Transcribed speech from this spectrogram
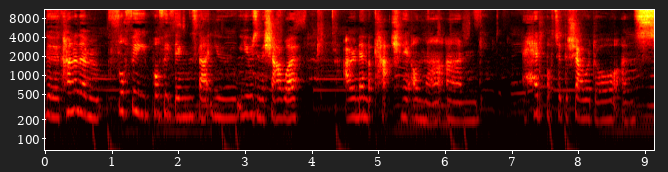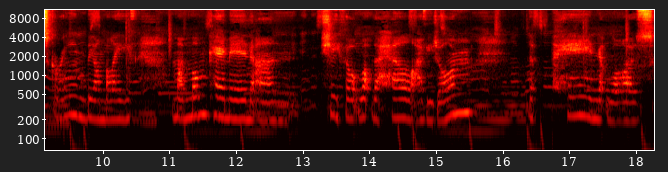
the kind of them fluffy, puffy things that you use in the shower, I remember catching it on that and headbutted the shower door and screamed beyond belief. My mum came in and she thought, what the hell have you done? The pain was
